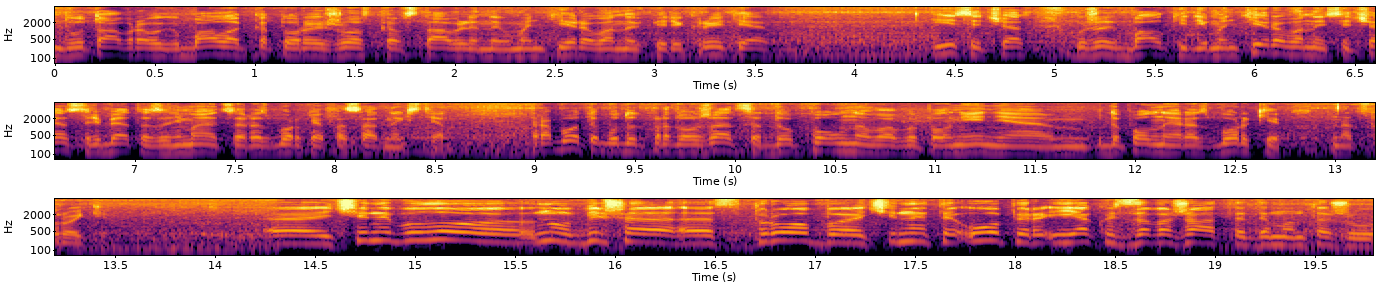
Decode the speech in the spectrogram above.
двутавровых балок, которые жестко вставлены, вмонтированы в перекрытие. И сейчас уже балки демонтированы, сейчас ребята занимаются разборкой фасадных стен. Работы будут продолжаться до полного выполнения, до полной разборки надстройки. Е, Чи не було ну, більше е, спроб чинити опір і якось заважати демонтажу?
